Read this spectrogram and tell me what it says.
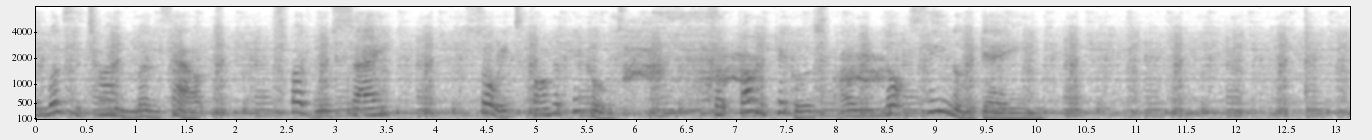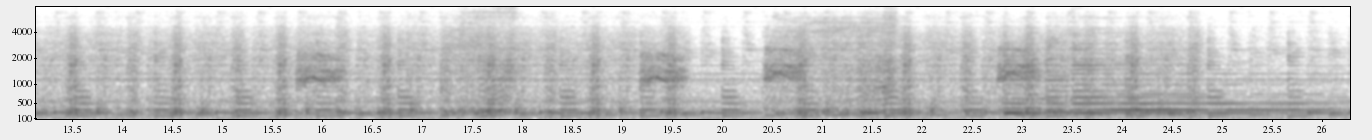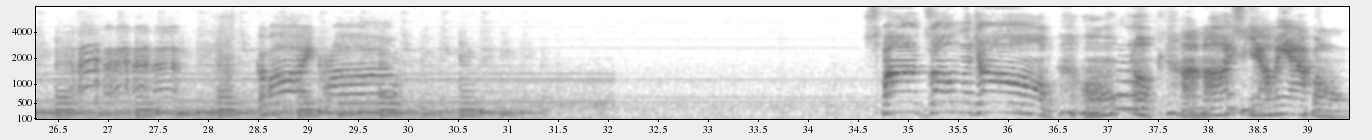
And once the time runs out, Spud will say sorry to Farmer Pickles. But Farmer Pickles are not seen on the game. Yummy apple.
